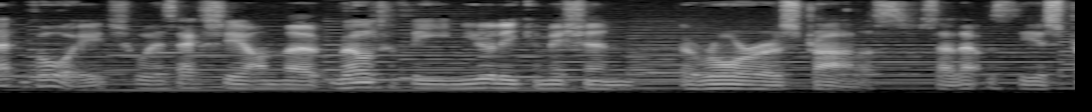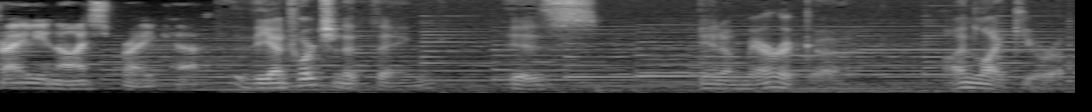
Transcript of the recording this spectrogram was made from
That voyage was actually on the relatively newly commissioned Aurora Australis. So that was the Australian icebreaker. The unfortunate thing is in America, unlike Europe,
